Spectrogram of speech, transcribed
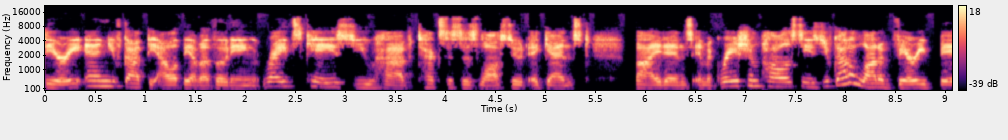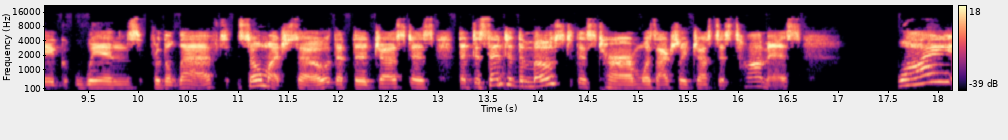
theory. And you've got the Alabama voting rights case, you have Texas's lawsuit against Biden's immigration policies. You've got a lot of very big wins for the left, so much so that the justice that dissented the most this term was actually Justice Thomas. Why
